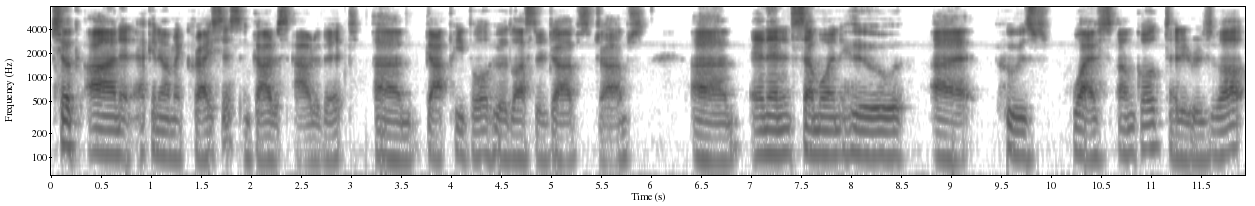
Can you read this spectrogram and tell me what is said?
took on an economic crisis and got us out of it, um, got people who had lost their jobs jobs. Um, and then it's someone who uh, whose wife's uncle, Teddy Roosevelt,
